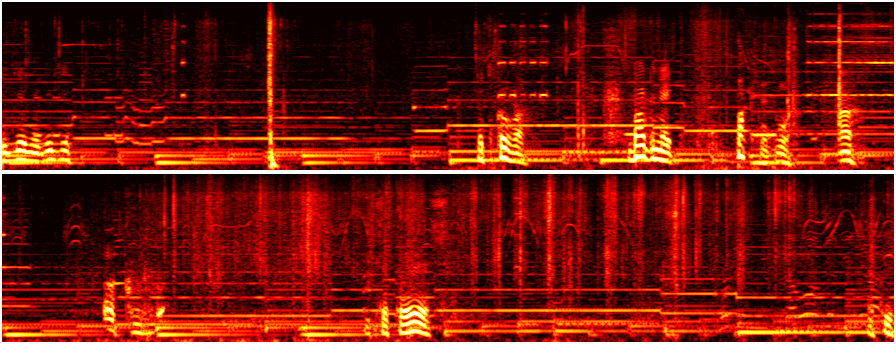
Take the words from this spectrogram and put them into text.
Wyjdziemy, wyjdzie. Podkowa. Bagnet. Pachnie, tu. O kurde. I Co to jest? Jakiś...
